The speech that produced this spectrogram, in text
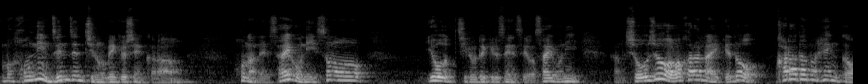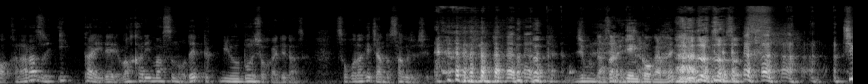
まあ、本人全然治療の勉強してんから、ほなね最後にその要治療できる先生は最後にあの症状は分からないけど体の変化は必ず1回で分かりますのでっていう文章を書いてたんですよ。そこだけちゃんと削除してる。自分出さない原稿からね。そうそうそう。違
